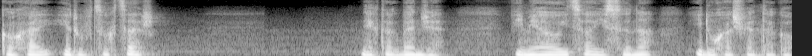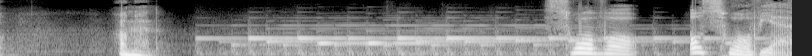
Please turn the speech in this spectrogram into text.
Kochaj i rób co chcesz. Niech tak będzie. W imię Ojca i Syna i Ducha Świętego. Amen. Słowo o słowie.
